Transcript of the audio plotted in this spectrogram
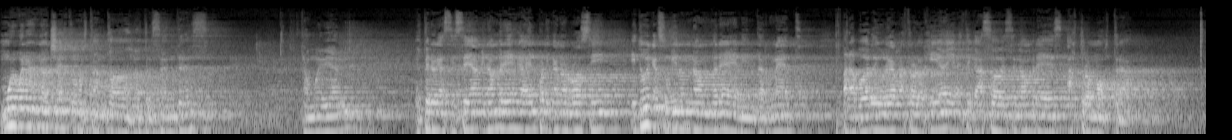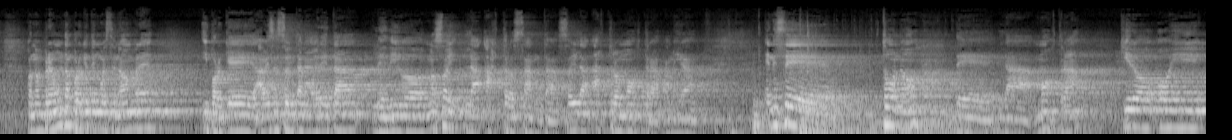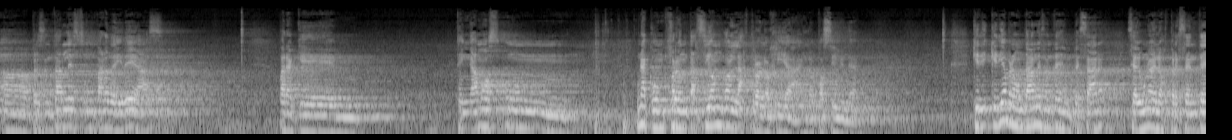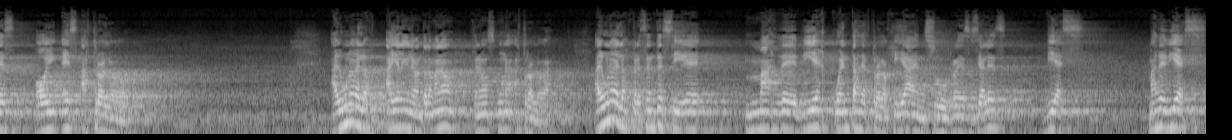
Muy buenas noches, ¿cómo están todos los presentes? ¿Están muy bien? Espero que así sea. Mi nombre es Gael Policano Rossi y tuve que asumir un nombre en internet para poder divulgar la astrología y en este caso ese nombre es Astromostra. Cuando me preguntan por qué tengo ese nombre y por qué a veces soy tan agreta, les digo, no soy la astrosanta, soy la astromostra, amiga. En ese tono de la mostra, quiero hoy uh, presentarles un par de ideas para que mm, tengamos un, una confrontación con la astrología en lo posible. Quería preguntarles antes de empezar si alguno de los presentes hoy es astrólogo. ¿Alguno de los... ¿Hay alguien levantó la mano? Tenemos una astróloga. ¿Alguno de los presentes sigue más de 10 cuentas de astrología en sus redes sociales? 10. Más de 10.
